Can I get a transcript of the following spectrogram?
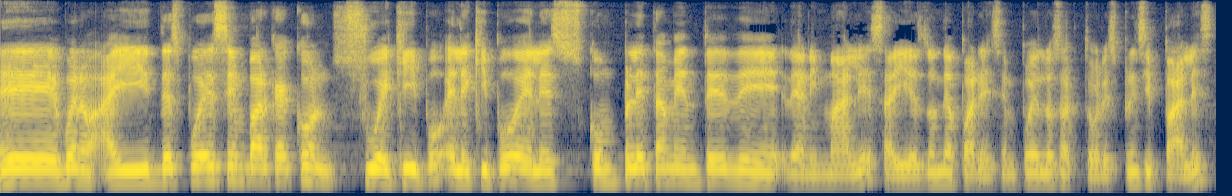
Eh, bueno, ahí después se embarca con su equipo. El equipo de él es completamente de, de, animales. Ahí es donde aparecen pues los actores principales.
